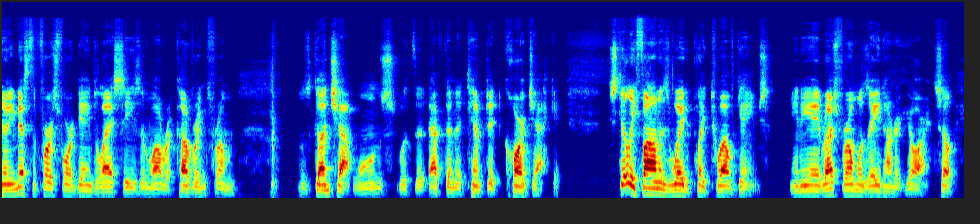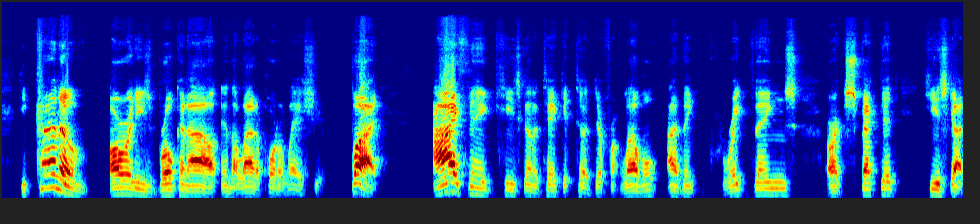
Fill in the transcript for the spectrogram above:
know, he missed the first four games last season while recovering from those gunshot wounds with the, after an attempted carjacking. Still, he found his way to play 12 games, and he rushed for almost 800 yards. So he kind of already's broken out in the latter part of last year. But I think he's going to take it to a different level. I think great things are expected. He's got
